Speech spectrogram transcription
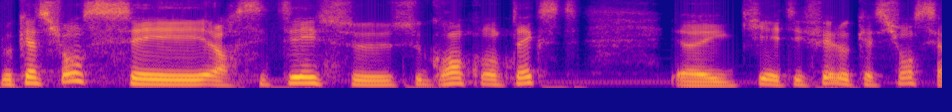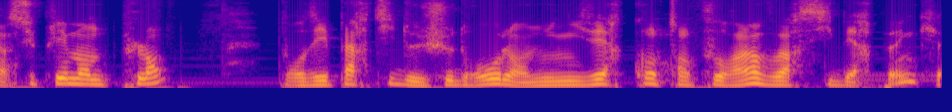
Location, c'est alors c'était ce, grand contexte euh, qui a été fait. Location, c'est un supplément de plan pour des parties de jeux de rôle en univers contemporain, voire cyberpunk.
